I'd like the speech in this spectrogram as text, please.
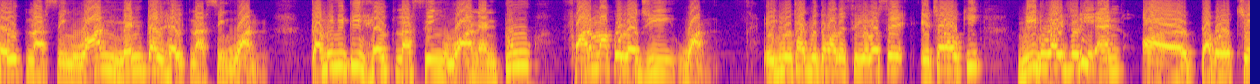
health nursing one mental health nursing one community health nursing one and two pharmacology one এগুলো থাকবে তোমাদের সিলেবাসে এছাড়াও কি? মিডওয়াইফারি অ্যান্ড তারপর হচ্ছে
